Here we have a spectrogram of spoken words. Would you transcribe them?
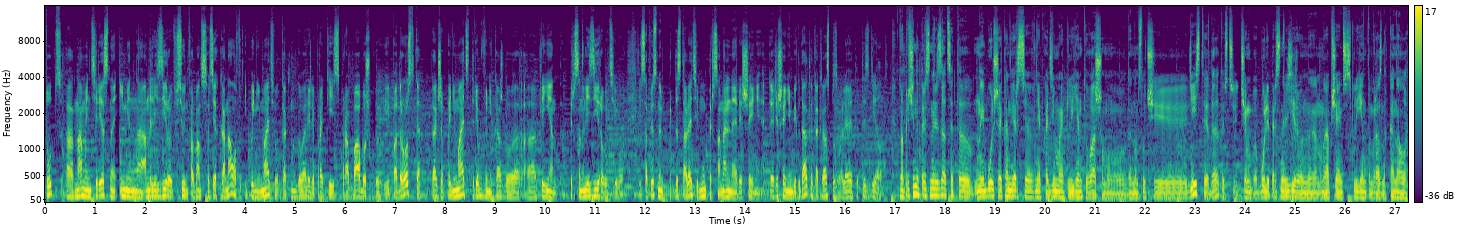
Тут а, нам интересно именно анализировать всю информацию со всех каналов и понимать, вот как мы говорили про про кейс про бабушку и подростка, также понимать требования каждого а, клиента, персонализировать его и, соответственно, предоставлять ему персональное решение. Решение Big Data как раз позволяет это сделать. Но причина персонализации — это наибольшая конверсия в необходимое клиенту вашему, в данном случае, действие, да? То есть чем более персонализированно мы общаемся с клиентом в разных каналах,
